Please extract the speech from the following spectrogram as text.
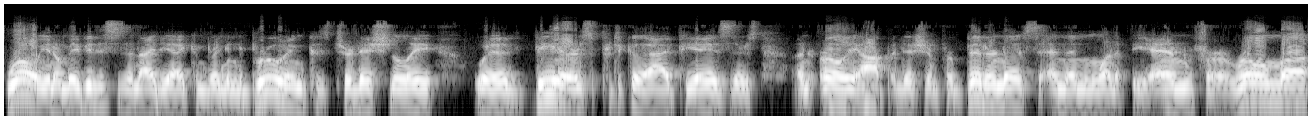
whoa, you know, maybe this is an idea I can bring into brewing because traditionally with beers, particularly IPAs, there's an early hop addition for bitterness and then one at the end for aroma.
